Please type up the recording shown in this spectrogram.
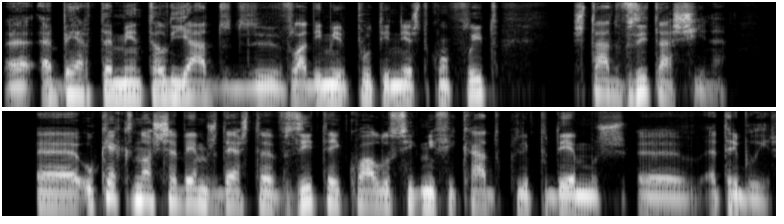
uh, abertamente aliado de Vladimir Putin neste conflito, está de visita à China. Uh, o que é que nós sabemos desta visita e qual o significado que lhe podemos uh, atribuir?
